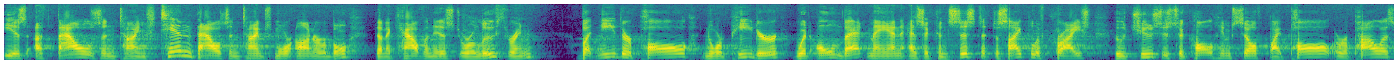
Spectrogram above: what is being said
is a thousand times, 10,000 times more honorable than a Calvinist or a Lutheran. But neither Paul nor Peter would own that man as a consistent disciple of Christ who chooses to call himself by Paul or Apollos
